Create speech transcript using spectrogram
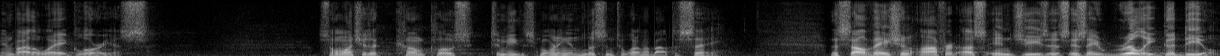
And by the way, glorious. So I want you to come close to me this morning and listen to what I'm about to say. The salvation offered us in Jesus is a really good deal.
